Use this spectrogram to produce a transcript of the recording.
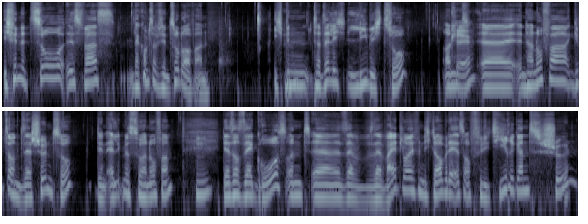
ich finde, Zoo ist was, da kommt es auf den Zoo drauf an. Ich bin tatsächlich, liebe ich Zoo. Und Okay. äh, in Hannover gibt es auch einen sehr schönen Zoo, den Erlebnis zu Hannover. Hm. Der ist auch sehr groß und äh, sehr, sehr weitläufig. Ich glaube, der ist auch für die Tiere ganz schön.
